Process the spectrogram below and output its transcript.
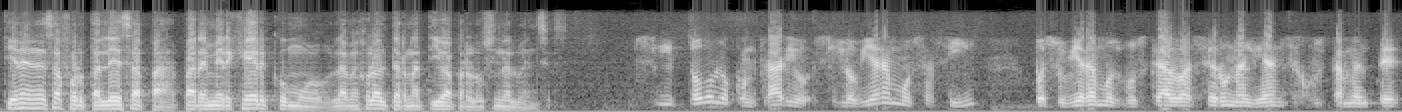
tienen esa fortaleza para emerger como la mejor alternativa para los sinaloenses? Sí, todo lo contrario. Si lo viéramos así, pues hubiéramos buscado hacer una alianza justamente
